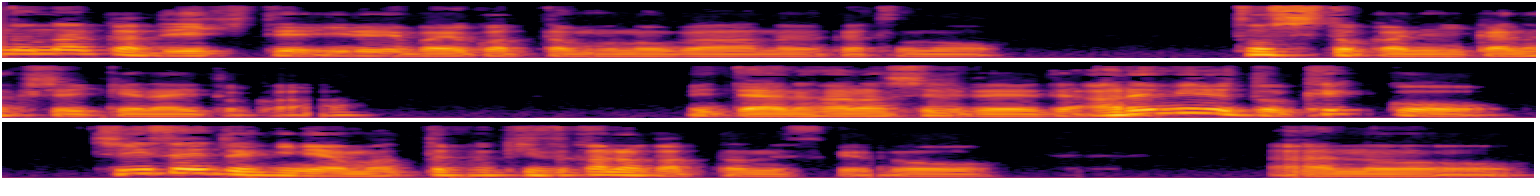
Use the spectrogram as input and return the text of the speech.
の中で生きていればよかったものが、なんかその、都市とかに行かなくちゃいけないとか、みたいな話で、で、あれ見ると結構、小さい時には全く気づかなかったんですけど、あの、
